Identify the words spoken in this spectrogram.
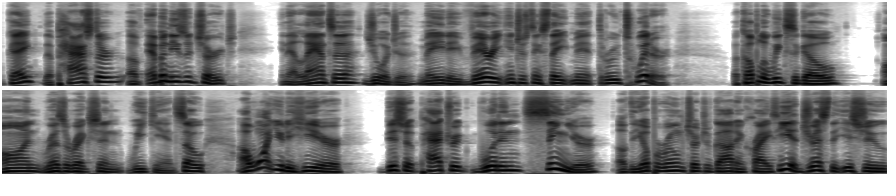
Okay. The pastor of Ebenezer Church in Atlanta, Georgia, made a very interesting statement through Twitter a couple of weeks ago on Resurrection Weekend. So I want you to hear Bishop Patrick Wooden Sr. of the Upper Room Church of God in Christ. He addressed the issue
